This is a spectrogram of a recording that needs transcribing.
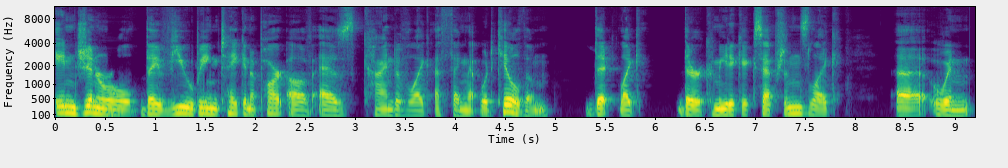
in general, they view being taken apart of as kind of like a thing that would kill them. That like there are comedic exceptions, like uh, when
